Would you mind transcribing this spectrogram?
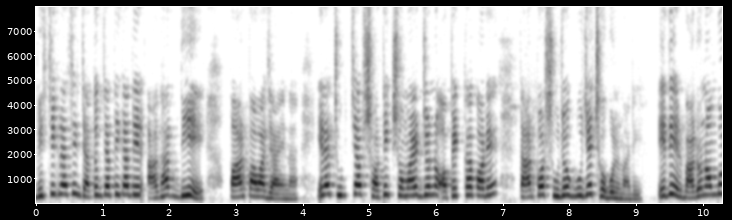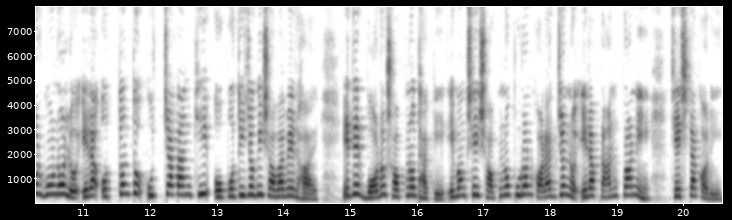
বৃশ্চিক রাশির জাতক জাতিকাদের আঘাত দিয়ে পার পাওয়া যায় না। এরা চুপচাপ সঠিক সময়ের জন্য অপেক্ষা করে, তারপর সুযোগ বুঝে ছোবল মারে। এদের বারো নম্বর গুণ হলো এরা অত্যন্ত উচ্চাকাঙ্ক্ষী ও প্রতিযোগী স্বভাবের হয়। এদের বড় স্বপ্ন থাকে এবং সেই স্বপ্ন পূরণ করার জন্য এরা প্রাণপণে চেষ্টা করে।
